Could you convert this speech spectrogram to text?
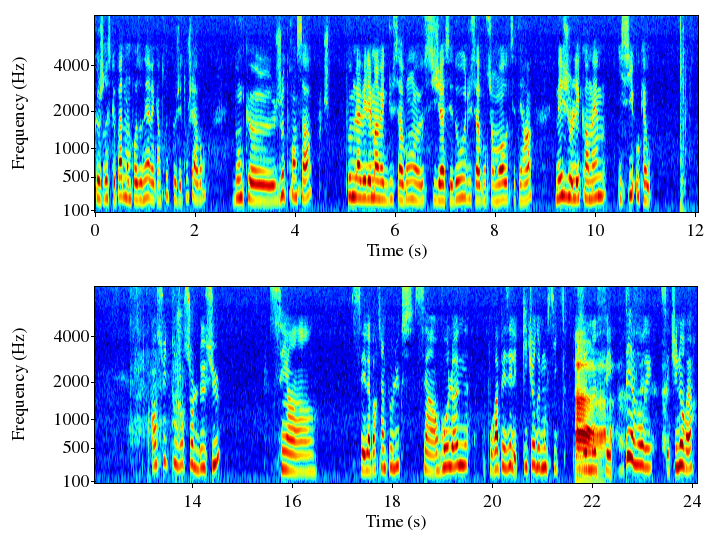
que je risque pas de m'empoisonner avec un truc que j'ai touché avant. Donc euh, je prends ça. Je peux me laver les mains avec du savon si j'ai assez d'eau, du savon sur moi, etc. Mais je l'ai quand même ici au cas où. Ensuite, toujours sur le dessus, c'est un, c'est la partie un peu luxe. C'est un roll-on pour apaiser les piqûres de moustiques. Ah. Je me fais dévorer. C'est une horreur.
